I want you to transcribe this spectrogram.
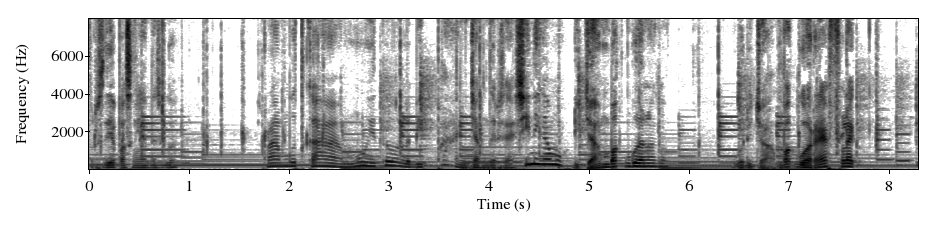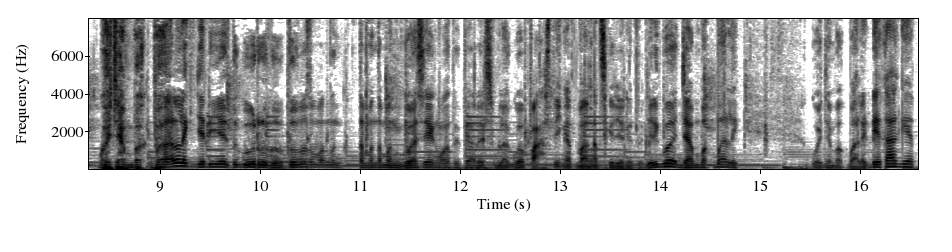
Terus dia pas ngeliatin gue rambut kamu itu lebih panjang dari saya. Sini kamu. Dijambak gue langsung. Gue dijambak gue refleks. Gue jambak balik jadinya itu guru tuh. Tuh teman-teman gue sih yang waktu itu ada sebelah gue pasti ingat banget sih kejadian itu. Jadi gue jambak balik. Gue jambak balik dia kaget.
